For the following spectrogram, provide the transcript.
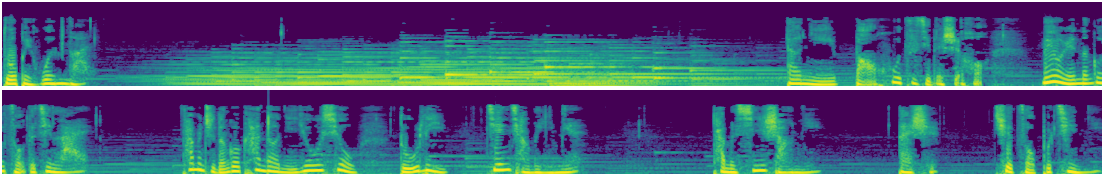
多被温暖。当你保护自己的时候。没有人能够走得进来，他们只能够看到你优秀、独立、坚强的一面。他们欣赏你，但是却走不进你。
